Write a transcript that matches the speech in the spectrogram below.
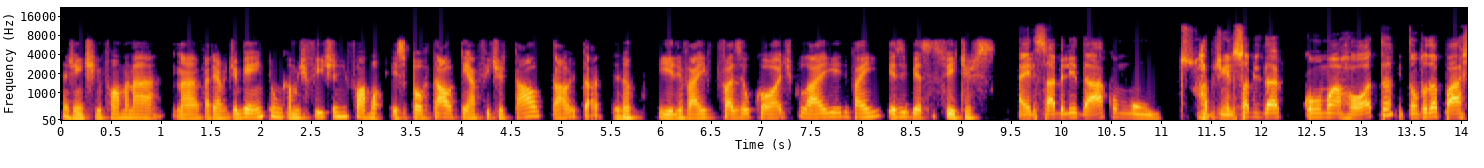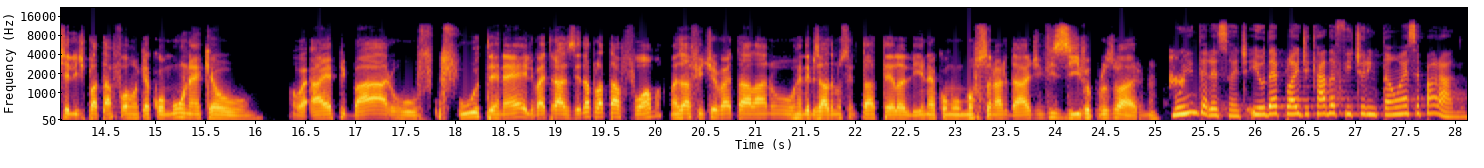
A gente informa na, na variável de ambiente, um campo de features, informa, ó, esse portal tem a feature tal, tal e tal, entendeu? E ele vai fazer o código lá e ele vai exibir essas features. Aí ele sabe lidar como um. Rapidinho, ele sabe lidar como uma rota, então toda a parte ali de plataforma que é comum, né? Que é o, a app bar, o, o footer, né? Ele vai trazer da plataforma, mas a feature vai estar lá no renderizado no centro da tela ali, né? Como uma funcionalidade invisível para o usuário, né? Muito interessante. E o deploy de cada feature, então, é separado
